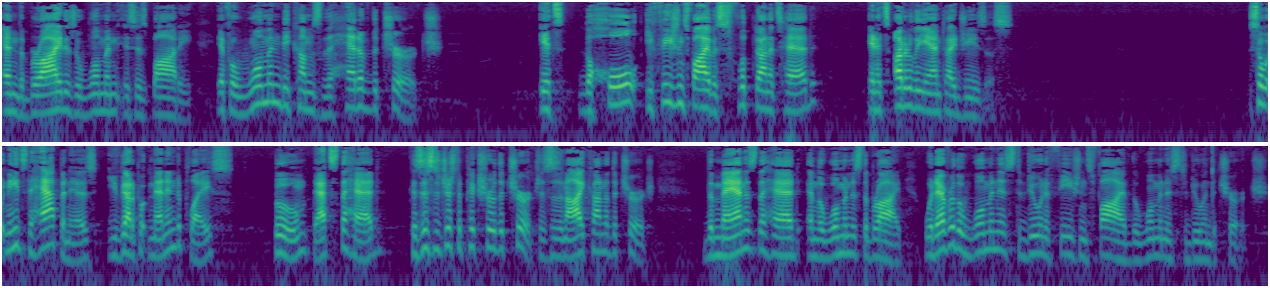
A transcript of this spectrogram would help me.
and the bride is a woman, is his body. If a woman becomes the head of the church, it's the whole Ephesians 5 is flipped on its head, and it's utterly anti Jesus. So, what needs to happen is you've got to put men into place. Boom, that's the head, because this is just a picture of the church. This is an icon of the church. The man is the head, and the woman is the bride. Whatever the woman is to do in Ephesians 5, the woman is to do in the church.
